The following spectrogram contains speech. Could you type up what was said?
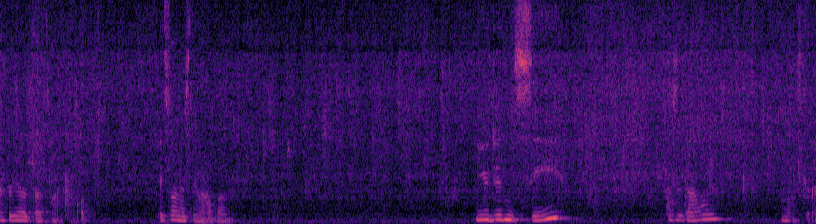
I forget what that song called. It's on his new album. You didn't see? Is it that one? I'm not sure.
